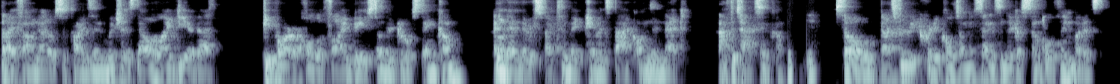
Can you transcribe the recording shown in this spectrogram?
that I found out was surprising, which is the whole idea that people are qualified based on their gross income and mm-hmm. then they're expected to make payments back on their net after tax income. Mm-hmm. So that's really critical to understand. It seems like a simple thing, but it's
